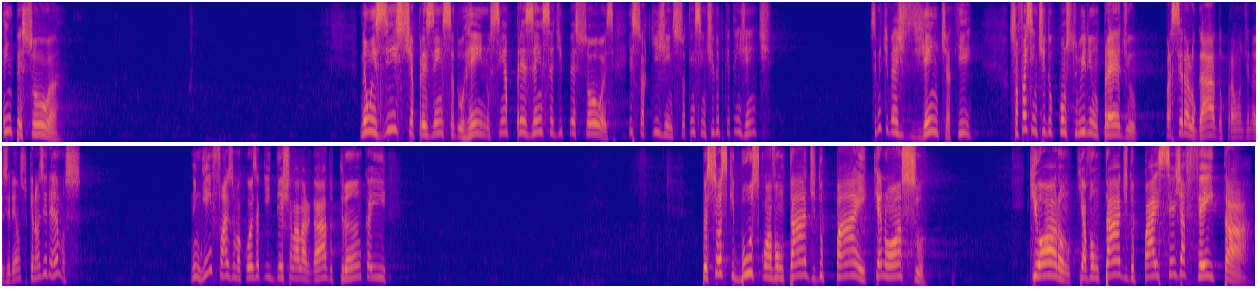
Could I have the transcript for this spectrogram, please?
em pessoa. Não existe a presença do reino sem a presença de pessoas. Isso aqui, gente, só tem sentido porque tem gente. Se não tiver gente aqui, só faz sentido construir um prédio para ser alugado para onde nós iremos, porque nós iremos. Ninguém faz uma coisa que deixa lá largado, tranca e. Pessoas que buscam a vontade do Pai, que é nosso que oram que a vontade do Pai seja feita,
